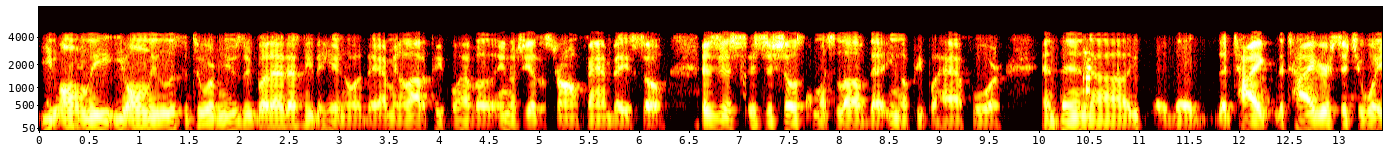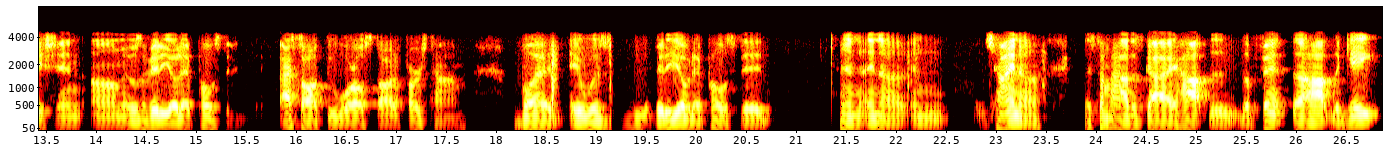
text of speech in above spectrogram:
You only you only listen to her music, but uh, that's neither here nor there. I mean, a lot of people have a you know she has a strong fan base, so it's just it just shows how much love that you know people have for. And then uh, the the tiger the tiger situation. Um, it was a video that posted. I saw it through World Star the first time, but it was the video that posted in in uh, in China and somehow this guy hopped the the fence, uh, hopped the gate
